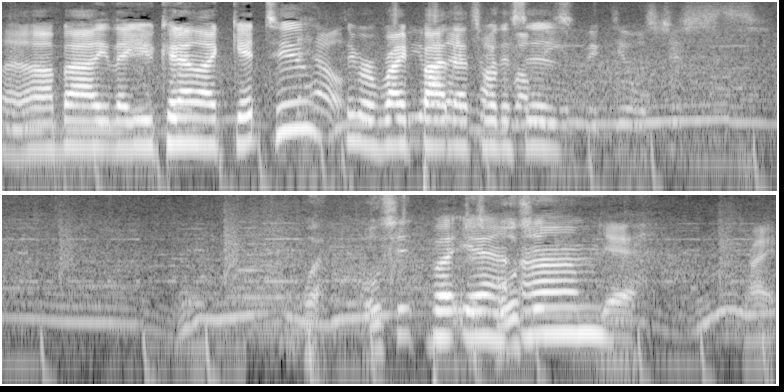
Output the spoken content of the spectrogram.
Uh, by that you can like get to. I think we're right by. that That's where this is. a Big deal was just. What? Bullshit? But Just yeah, bullshit? um, Yeah. Right.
